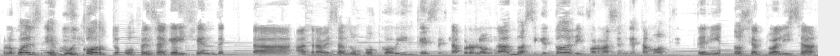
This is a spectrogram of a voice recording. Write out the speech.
Con lo cual es muy corto. Vos pensás que hay gente que está atravesando un post-COVID que se está prolongando, así que toda la información que estamos teniendo se actualiza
